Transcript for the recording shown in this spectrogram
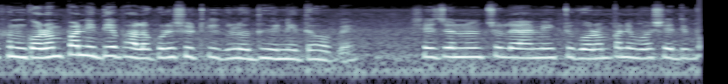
এখন গরম পানি দিয়ে ভালো করে শুটকিগুলো ধুয়ে নিতে হবে। সেই জন্য চলে আমি একটু গরম পানি বসিয়ে দিব।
